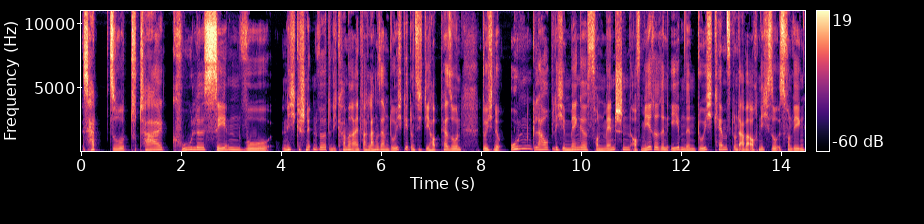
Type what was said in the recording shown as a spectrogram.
es hat so total coole Szenen, wo nicht geschnitten wird und die Kamera einfach langsam durchgeht und sich die Hauptperson durch eine unglaubliche Menge von Menschen auf mehreren Ebenen durchkämpft und aber auch nicht so ist von wegen,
